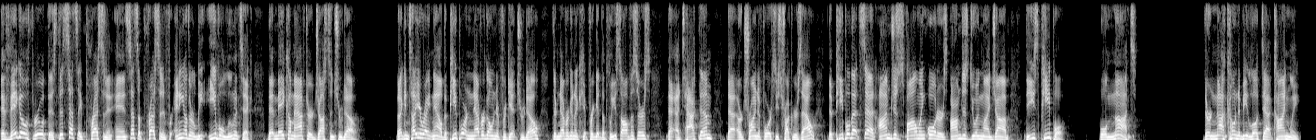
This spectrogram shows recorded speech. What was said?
If they go through with this, this sets a precedent and it sets a precedent for any other le- evil lunatic that may come after Justin Trudeau. But I can tell you right now, the people are never going to forget Trudeau. They're never going to forget the police officers that attacked them, that are trying to force these truckers out. The people that said, I'm just following orders, I'm just doing my job. These people will not they're not going to be looked at kindly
